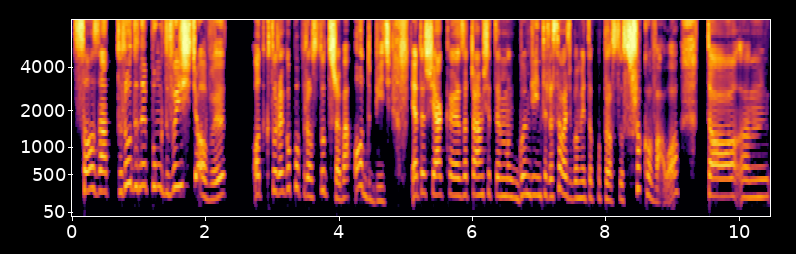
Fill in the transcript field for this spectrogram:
Co za trudny punkt wyjściowy, od którego po prostu trzeba odbić. Ja też jak e, zaczęłam się tym głębiej interesować, bo mnie to po prostu zszokowało, to um,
